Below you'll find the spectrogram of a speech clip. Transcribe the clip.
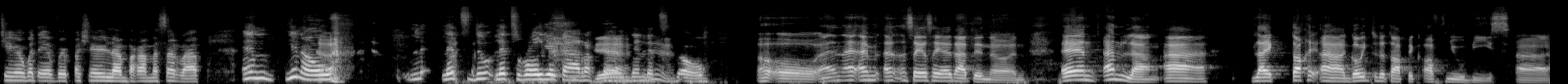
chair, whatever, pa-share lang, baka masarap. And, you know, le- let's do, let's roll your character Yeah, and then let's go. Oo, and I, I'm ang saya-saya natin noon. And ano lang, uh, like talking uh, going to the topic of newbies, uh,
